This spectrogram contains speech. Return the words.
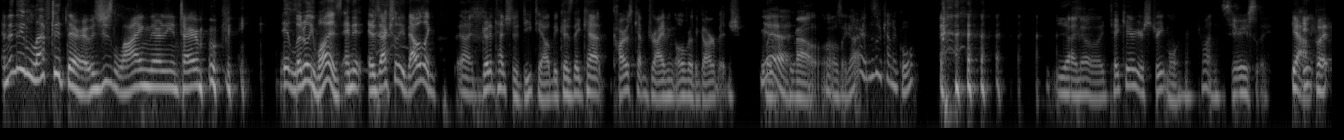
And then they left it there. It was just lying there the entire movie. It literally was, and it, it was actually that was like uh, good attention to detail because they kept cars kept driving over the garbage. like, Yeah. throughout. I was like, all right, this is kind of cool. Yeah, I know. Like, take care of your street more. Come on. Seriously. Yeah, And- but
